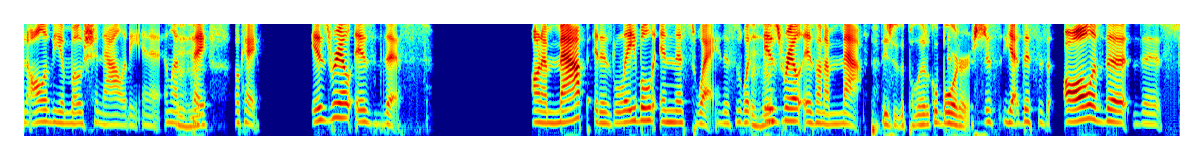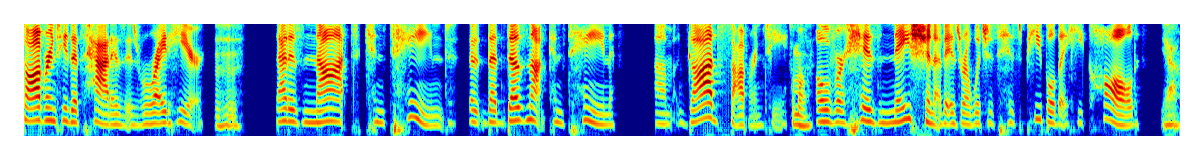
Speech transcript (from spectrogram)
and all of the emotionality in it, and let's Mhm. say, okay, Israel is this. On a map, it is labeled in this way. This is what Mhm. Israel is on a map. These are the political borders. This, yeah, this is all of the the sovereignty that's had is is right here. Mhm. That is not contained. That, that does not contain um, God's sovereignty Come on. over His nation of Israel, which is His people that He called Yeah.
